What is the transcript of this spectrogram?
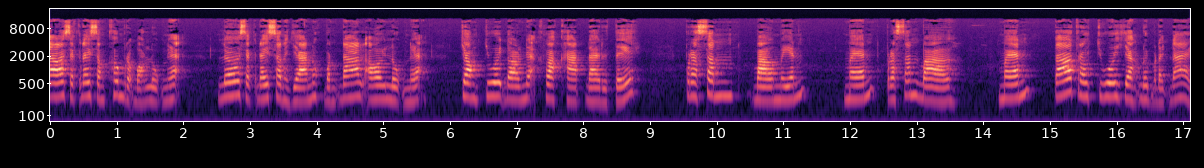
តើសេចក្តីសង្ឃឹមរបស់លោកអ្នកលើសេចក្តីសន្យានោះបណ្ដាលឲ្យលោកអ្នកចង់ជួយដល់អ្នកខ្វះខាតដែរឬទេប្រសិន បើមានមែនប្រសិនបើមែនតើត្រូវជួយយ៉ាងដូចម្ដេចដែរ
